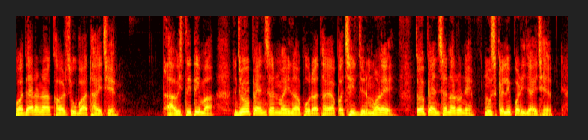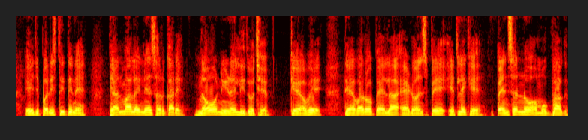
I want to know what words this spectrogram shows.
વધારાના ખર્ચ ઊભા થાય છે. આવી સ્થિતિમાં જો પેન્શન મહિના પૂરા થયા પછી જ મળે, તો પેન્શનરોને મુશ્કેલી પડી જાય છે. એ જ પરિસ્થિતિને ધ્યાનમાં લઈને સરકારે નવો નિર્ણય લીધો છે. કે હવે તહેવારો પહેલાં એડવાન્સ પે એટલે કે પેન્શનનો અમુક ભાગ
